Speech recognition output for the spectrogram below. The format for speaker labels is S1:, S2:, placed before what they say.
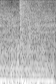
S1: Um,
